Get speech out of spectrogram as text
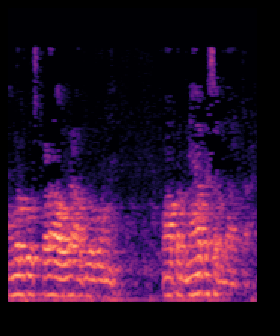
अमर कोष पढ़ा होगा आप लोगों ने। वहाँ पर नाक शब्द आता है।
